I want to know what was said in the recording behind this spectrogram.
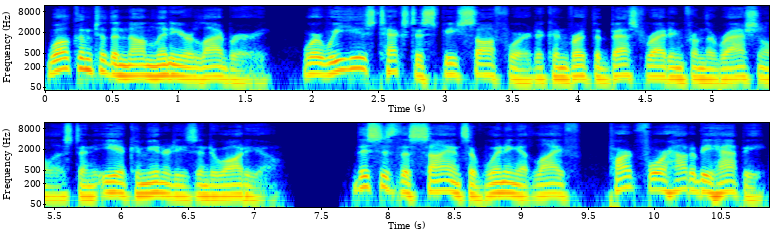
Welcome to the Nonlinear Library, where we use text to speech software to convert the best writing from the rationalist and EA communities into audio. This is The Science of Winning at Life, Part 4 How to Be Happy,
